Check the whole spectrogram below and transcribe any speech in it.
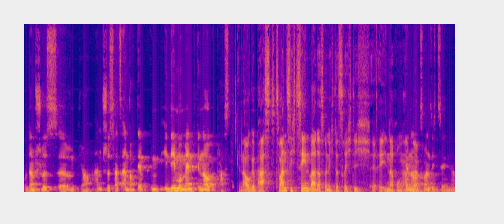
Und am Schluss, äh, ja, am Schluss hat es einfach der, in, in, dem Moment genau gepasst. Genau gepasst. 2010 war das, wenn ich das richtig äh, Erinnerung habe. Genau, ne? 2010, ja.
